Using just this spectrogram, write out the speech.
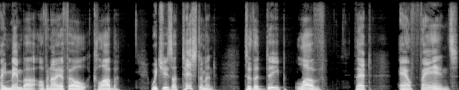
a member of an AFL club, which is a testament to the deep love that our fans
